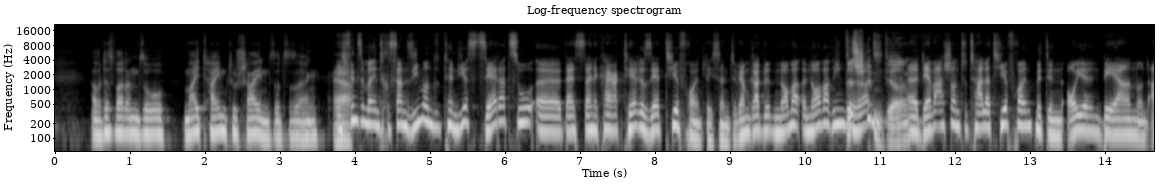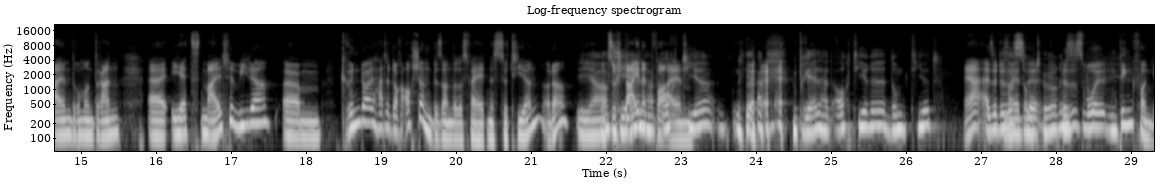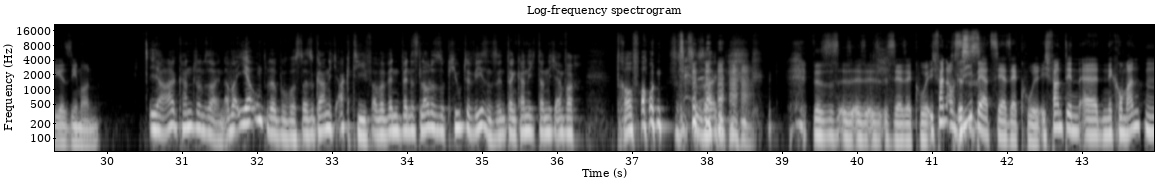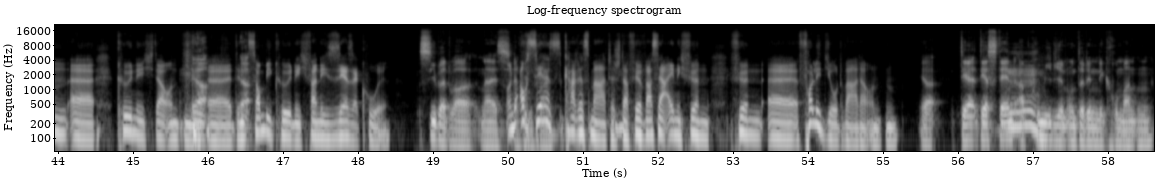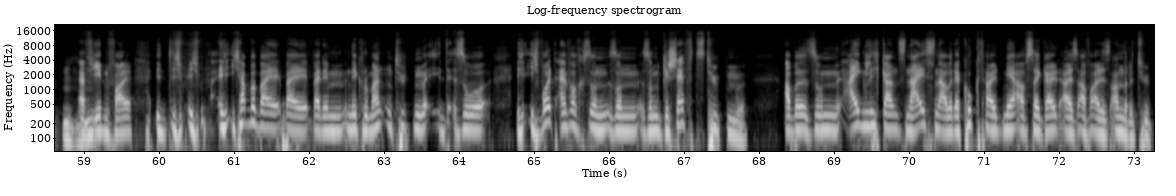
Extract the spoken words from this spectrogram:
Aber das war dann so my time to shine sozusagen. Ich Ja. finde es immer interessant, Simon, du tendierst sehr dazu, äh, dass deine Charaktere sehr tierfreundlich sind. Wir haben gerade mit Norma, äh, Norvarin Das gehört. stimmt, ja. Äh, der war schon totaler Tierfreund mit den Eulenbären und allem drum und dran. Äh, jetzt Malte wieder. Ähm, Grindol hatte doch auch schon ein besonderes Verhältnis zu Tieren, oder? Ja, Und zu Brielle Steinen hat vor auch allem. Tier, ja, Brielle hat auch Tiere domptiert. Ja, also das War ja ist, äh, das ist wohl ein Ding von dir, Simon. Ja, kann schon sein. Aber eher unterbewusst, also gar nicht aktiv. Aber wenn, wenn es lauter so cute Wesen sind, dann kann ich dann nicht einfach draufhauen, sozusagen. Das ist, ist, ist, ist sehr, sehr cool. Ich fand auch Das Siebert sehr, sehr cool. Ich fand den äh, Nekromanten-König da unten, Ja, äh, den ja. Zombie-König, fand ich sehr, sehr cool. Siebert war nice. Und auch sehr Fall. charismatisch dafür, was er eigentlich für ein, für ein äh, Vollidiot war da unten. Ja. Der, der Stand-up-Comedian mm. unter den Nekromanten. Mhm. Auf jeden Fall. Ich, ich, ich, habe bei, bei, bei dem Nekromantentypen so, ich, ich wollte einfach so einen so so ein Geschäftstypen, aber so einen eigentlich ganz niceen, aber der guckt halt mehr auf sein Geld als auf alles andere Typ.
